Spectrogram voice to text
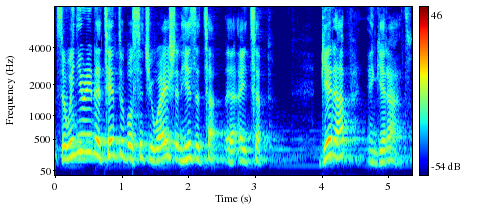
So when you're in a temptable situation, here's a tip get up and get out.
